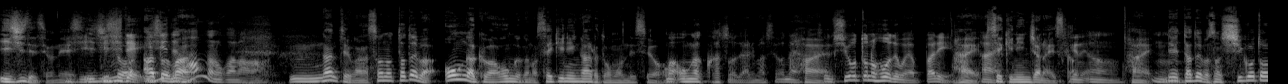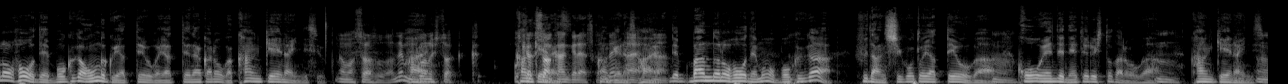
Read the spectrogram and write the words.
意地ですよね。意地意地で意地で何なのかな、うんなんていうかな。その例えば音楽は音楽の責任があると思うんですよ、まあ、音楽活動でありますよね、はい。仕事の方でもやっぱり、はい。責任じゃないですか、うん。はい。うん。で例えばその仕事の方で僕が音楽やってようがやってなかろうが関係ないんですよ。あまあそりゃそうだね。向はいこうの人は、関係ないです。からね。関係ないです。はい。はい。でバンドの方でも僕が普段仕事やってようが、うん。公園で寝てる人だろうが、ん。関係ないんですよ、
